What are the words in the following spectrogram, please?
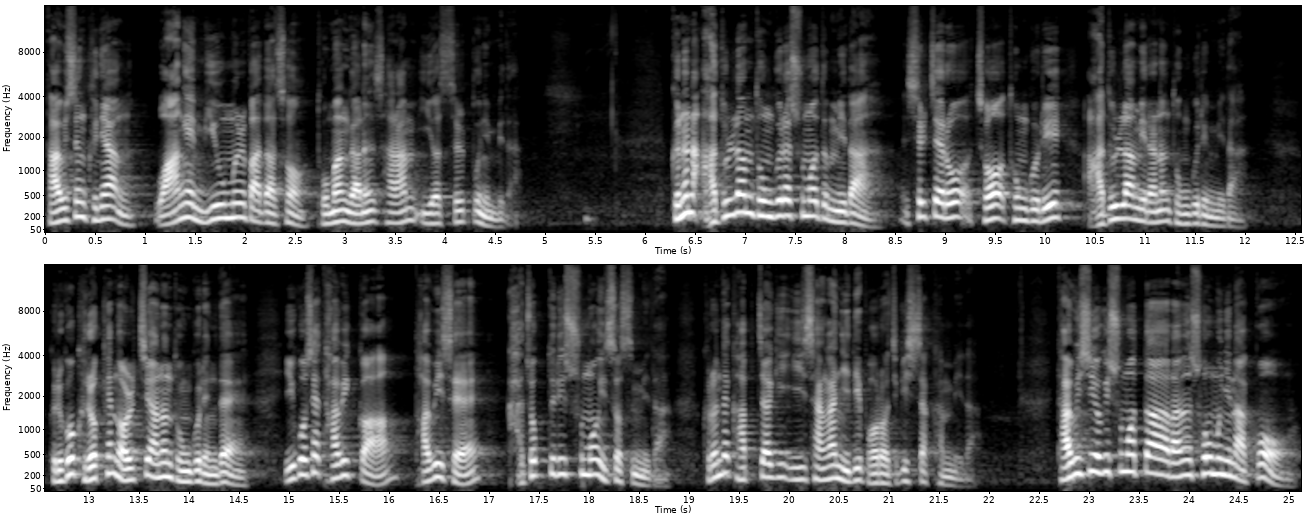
다윗은 그냥 왕의 미움을 받아서 도망가는 사람이었을 뿐입니다. 그는 아둘람 동굴에 숨어듭니다. 실제로 저 동굴이 아둘람이라는 동굴입니다. 그리고 그렇게 넓지 않은 동굴인데 이곳에 다윗과 다윗의 가족들이 숨어 있었습니다. 그런데 갑자기 이상한 일이 벌어지기 시작합니다. 다윗이 여기 숨었다라는 소문이 났고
